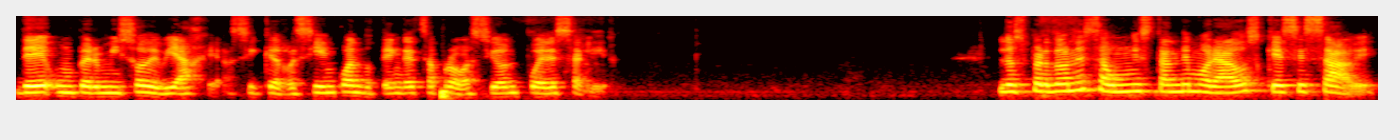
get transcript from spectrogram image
de un permiso de viaje. Así que recién cuando tenga esa aprobación puede salir. Los perdones aún están demorados. ¿Qué se sabe?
